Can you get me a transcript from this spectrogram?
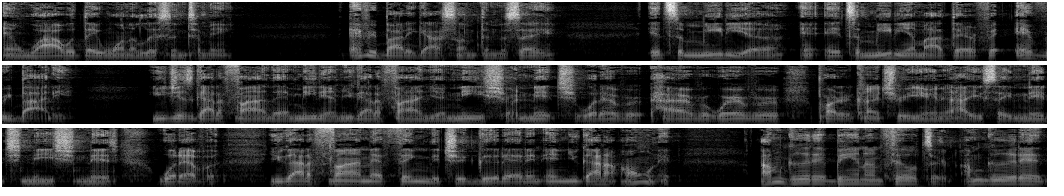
And why would they want to listen to me? Everybody got something to say. It's a media, it's a medium out there for everybody. You just got to find that medium. You got to find your niche or niche, whatever, however, wherever part of the country you're in, how you say niche, niche, niche, whatever. You got to find that thing that you're good at and, and you got to own it. I'm good at being unfiltered. I'm good at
